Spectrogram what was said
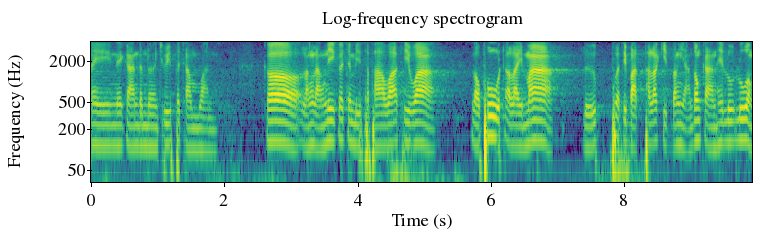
ในในการดำเนินชีวิตประจำวัน ก็หลังๆนี่ก็จะมีสภาวะที่ว่าเราพูดอะไรมาก หรือปฏิบัติภารกิจบางอย่างต้องการให้ลุล่วง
